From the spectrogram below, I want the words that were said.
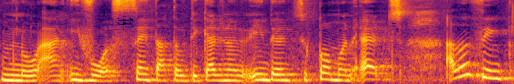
know, and Eve was sent out of the Garden of Eden to come on earth? I don't think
